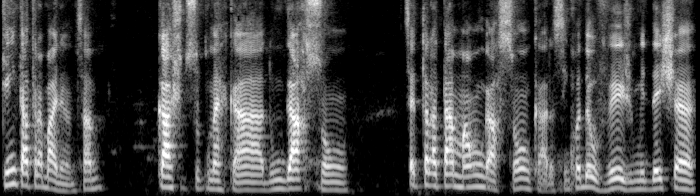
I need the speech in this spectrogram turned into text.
quem está trabalhando, sabe? Caixa de supermercado, um garçom. Você tratar mal um garçom, cara, assim, quando eu vejo, me deixa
